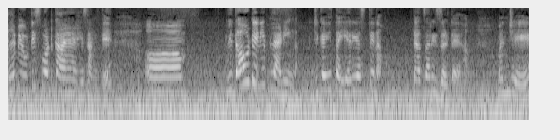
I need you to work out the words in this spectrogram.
हे ब्युटी स्पॉट काय आहे सांगते. विदाऊट एनी प्लॅनिंग जी काही तयारी असते ना त्याचा रिझल्ट आहे हा. म्हणजे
